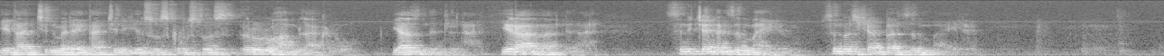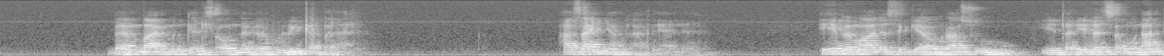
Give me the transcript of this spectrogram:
ጌታችን መድኃኒታችን ኢየሱስ ክርስቶስ ሩሩህ አምላክ ነው። ያዝንልናል፣ ይራራልናል። ስንጨነቅ ዝም አይልም፣ ስንሸበር ዝም አይልም። በእንባ የምንገልጸውን ነገር ሁሉ ይቀበላል። አዛኝ አምላክ ነው ያለን። ይሄ በመዋዕለ ሥጋዌው ራሱ የፈጸመውን አንድ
